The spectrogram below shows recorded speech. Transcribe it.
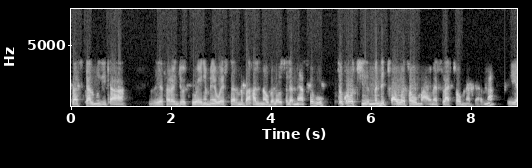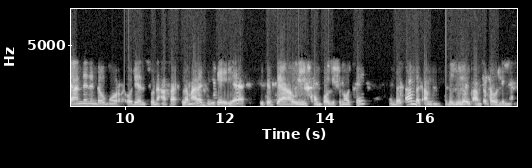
classical ሙዚቃ የፈረንጆቹ ወይንም የ Western ባህል ነው ብለው ስለሚያስቡ ጥቁሮች የምንጫወተውም አይመስላቸውም ነበር እና ያንን እንደው more audience ኡን attract ለማድረግ ይሄ የኢትዮጵያዊ composition ኦቼ በጣም በጣም ብዙ ለውጥ አምጥተውልኛል።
